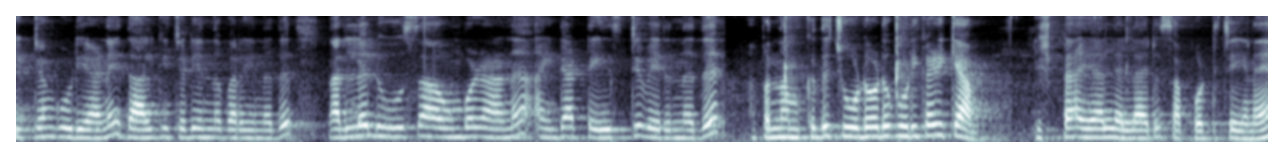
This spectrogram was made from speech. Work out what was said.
ഐറ്റം കൂടിയാണ് ദാൽ കിച്ചടി എന്ന് പറയുന്നത്. നല്ല ലൂസ് ആവുമ്പോഴാണ് അതിന്റെ ആ ടേസ്റ്റ് വരുന്നത്. അപ്പം നമുക്കിത് ചൂടോട് കൂടി കഴിക്കാം. ഇഷ്ടമായാൽ എല്ലാവരും സപ്പോർട്ട് ചെയ്യണേ.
